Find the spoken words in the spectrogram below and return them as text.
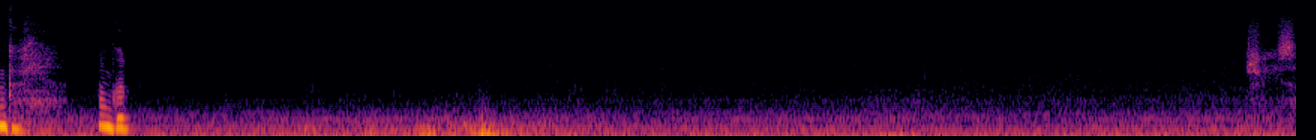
Okay. I'm good. Jeez.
